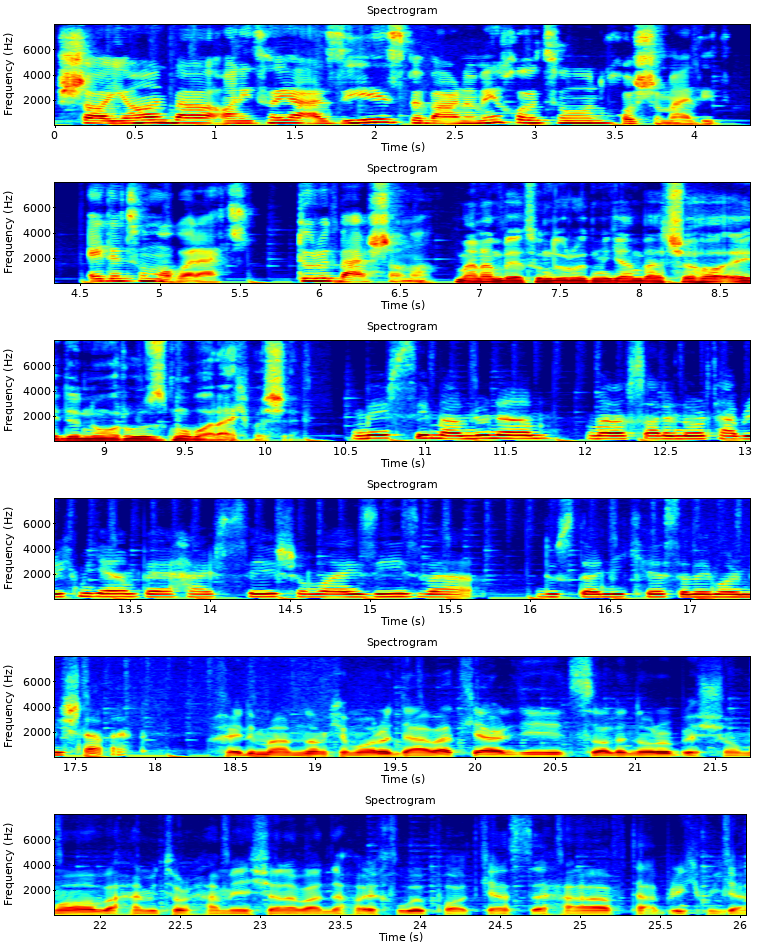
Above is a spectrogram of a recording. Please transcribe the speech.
شایان و آنیتای عزیز به برنامه خودتون خوش اومدید. عیدتون مبارک. درود بر شما. منم بهتون درود میگم بچه ها عید نوروز مبارک باشه. مرسی ممنونم. منم سال نور تبریک میگم. به هر سه شما عزیز و دوستانی که صدای ما رو میشنوند. خیلی ممنونم که ما رو دعوت کردید. سال نو رو به شما و همینطور همه شنونده های خوب پادکست هفت تبریک میگم.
